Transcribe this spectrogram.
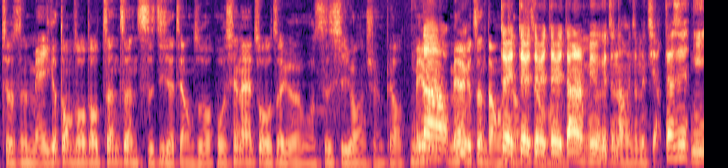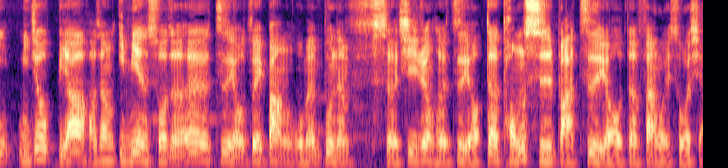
就是每一个动作都真正实际的讲说，我现在做这个，我是希望选票。没有没有一个政党会这样。对对对对，当然没有一个政党会这么讲。但是你你就不要好像一面说着呃自由最棒，我们不能舍弃任何自由的同时，把自由的范围缩小。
